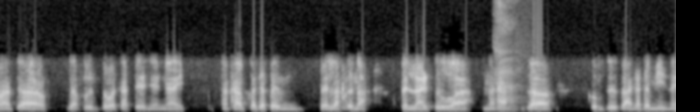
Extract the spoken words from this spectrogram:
ว่าจะจะฟื้นตัวชัดเจนยังไงนะครับ ก็จะเป็นเป็นลักษณะเป็นรายตัวนะครับค่ะแล้วกลุ่มสื่อสารก็จะมีใน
